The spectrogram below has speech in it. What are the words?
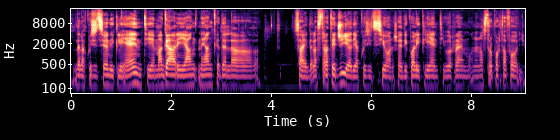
dell'acquisizione di clienti e magari an- neanche della, sai, della strategia di acquisizione, cioè di quali clienti vorremmo nel nostro portafoglio.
